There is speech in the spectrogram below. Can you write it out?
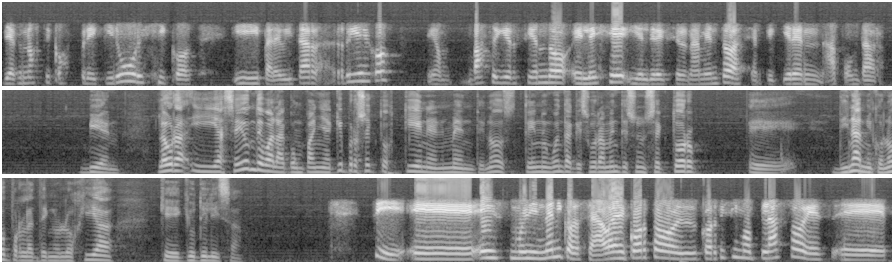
diagnósticos prequirúrgicos y para evitar riesgos, va a seguir siendo el eje y el direccionamiento hacia el que quieren apuntar. Bien. Laura, ¿y hacia dónde va la compañía? ¿Qué proyectos tiene en mente? ¿no? Teniendo en cuenta que seguramente es un sector eh, dinámico ¿no? por la tecnología que, utiliza. Sí, eh, es muy dinámico. O sea, ahora el corto, el cortísimo plazo es eh,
